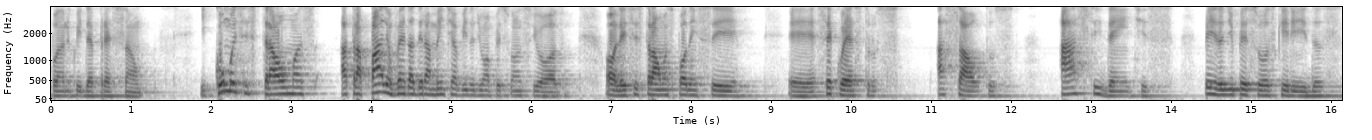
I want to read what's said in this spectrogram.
pânico e depressão? E como esses traumas atrapalham verdadeiramente a vida de uma pessoa ansiosa? Olha, esses traumas podem ser é, sequestros, assaltos, acidentes, perda de pessoas queridas,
